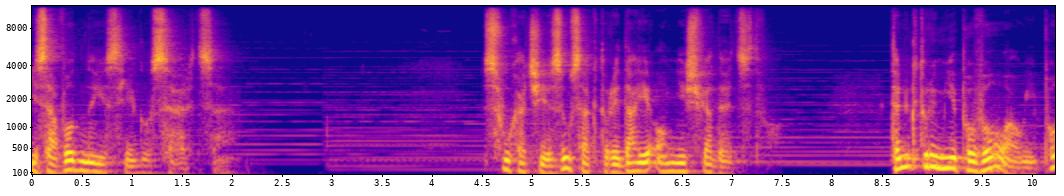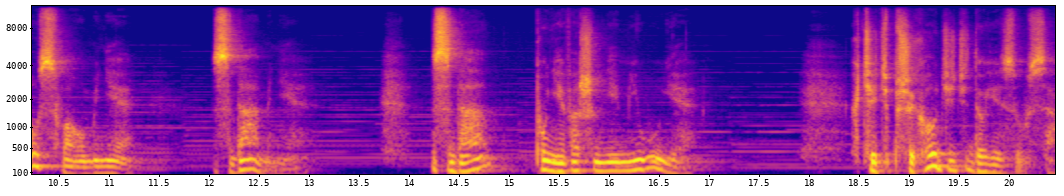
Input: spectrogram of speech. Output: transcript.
i zawodne jest jego serce. Słuchać Jezusa, który daje o mnie świadectwo. Ten, który mnie powołał i posłał mnie, zna mnie. Zna, ponieważ mnie miłuje. Chcieć przychodzić do Jezusa,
